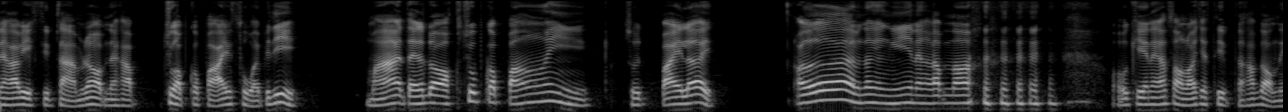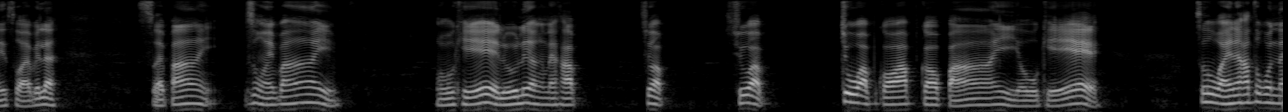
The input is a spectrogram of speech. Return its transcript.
นะครับอีกสิบสามรอบนะครับจวบก็ไปสวยไปดิมาแต่ละดอกชุบก็ไปสุดไปเลย เออมันต้องอย่างนี้นะครับเนาะโอเคนะครับสองร้อยเจ็ดสิบนะครับดอกนี้สวยไปเลย สวยไปสวยไปโอเค รู้เรื่องนะครับชวบ ชวบจวบกอัพก็ไป โอเคสวยนะครับทุกคนใน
